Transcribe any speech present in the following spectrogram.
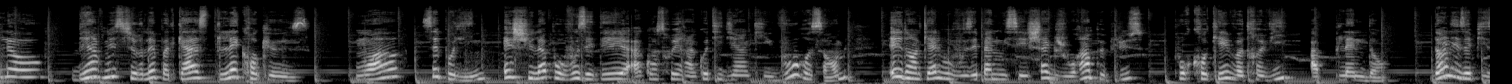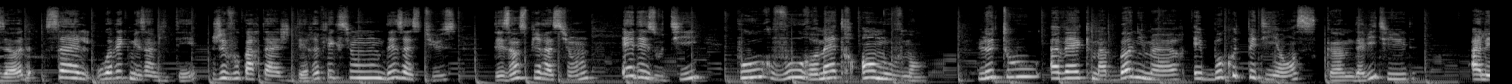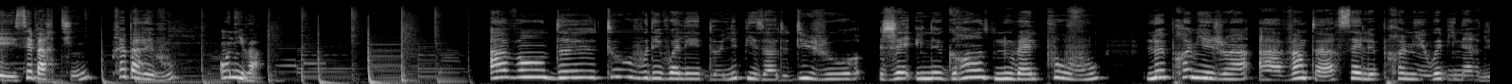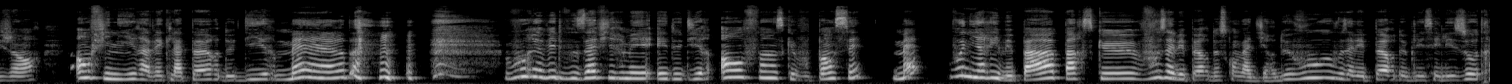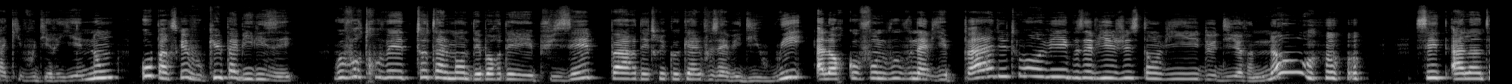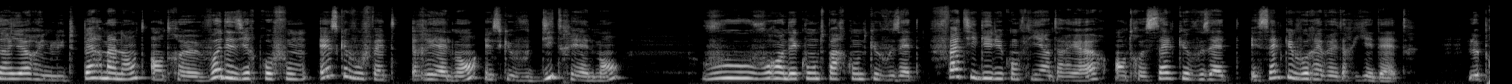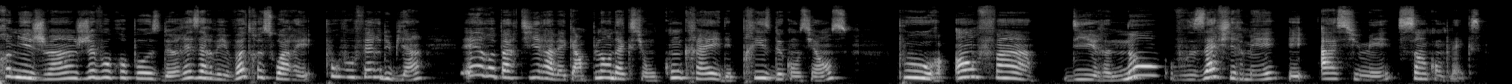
Hello Bienvenue sur le podcast Les Croqueuses. Moi, c'est Pauline et je suis là pour vous aider à construire un quotidien qui vous ressemble et dans lequel vous vous épanouissez chaque jour un peu plus pour croquer votre vie à pleines dents. Dans les épisodes, seul ou avec mes invités, je vous partage des réflexions, des astuces, des inspirations et des outils pour vous remettre en mouvement. Le tout avec ma bonne humeur et beaucoup de pétillance, comme d'habitude. Allez, c'est parti, préparez-vous, on y va. Avant de tout vous dévoiler de l'épisode du jour, j'ai une grande nouvelle pour vous. Le 1er juin à 20h, c'est le premier webinaire du genre En finir avec la peur de dire merde. vous rêvez de vous affirmer et de dire enfin ce que vous pensez, mais vous n'y arrivez pas parce que vous avez peur de ce qu'on va dire de vous, vous avez peur de blesser les autres à qui vous diriez non, ou parce que vous culpabilisez. Vous vous retrouvez totalement débordé et épuisé par des trucs auxquels vous avez dit oui, alors qu'au fond de vous, vous n'aviez pas du tout envie, que vous aviez juste envie de dire non. C'est à l'intérieur une lutte permanente entre vos désirs profonds et ce que vous faites réellement et ce que vous dites réellement, vous vous rendez compte par contre que vous êtes fatigué du conflit intérieur entre celle que vous êtes et celle que vous rêveriez d'être. Le 1er juin, je vous propose de réserver votre soirée pour vous faire du bien et repartir avec un plan d'action concret et des prises de conscience pour enfin dire non, vous affirmer et assumer sans complexe.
